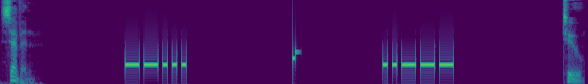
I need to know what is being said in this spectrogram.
7. 2.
